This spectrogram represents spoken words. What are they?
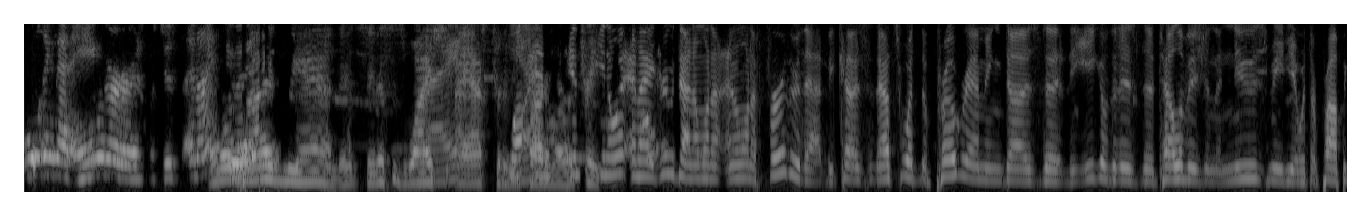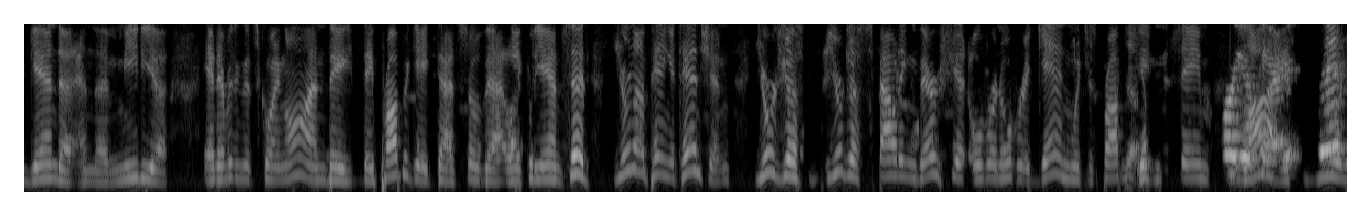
holding that anger is just. And I oh, do it. Wise Leanne, dude. See, this is why right. she, I asked her to be well, part and, of our and, retreat. You know what? And I agree with that. I want to. I want to further that because that's what the programming does. The the ego that is the television, the news media with their propaganda and the media and everything that's going on. They they propagate that so that, like Leanne said, you're not paying attention. You're just you're just spouting their shit over and over over again, which is propagating yep. the same or your parents fit,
